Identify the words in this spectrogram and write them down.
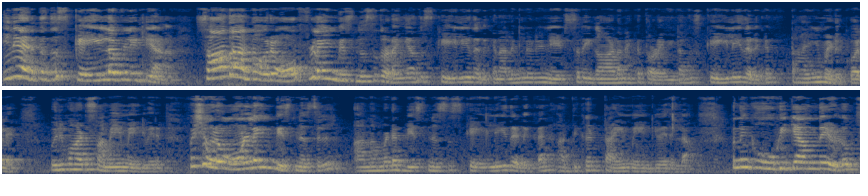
ഇനി അടുത്തത് സ്കെയിലബിലിറ്റി ആണ്. സാധാരണ ഒരു ഓഫ്ലൈൻ ബിസിനസ് തുടങ്ങി അത് സ്കെയിൽ ചെയ്തെടുക്കാൻ അല്ലെങ്കിൽ ഒരു നഴ്സറി ഗാർഡൻ ഒക്കെ തുടങ്ങിയിട്ട് അത് സ്കെയിൽ ചെയ്തെടുക്കാൻ ടൈം എടുക്കും അല്ലെ? ഒരുപാട് സമയം വേണ്ടി വരും. പക്ഷെ ഒരു ഓൺലൈൻ ബിസിനസ്സിൽ നമ്മുടെ ബിസിനസ് സ്കെയിൽ ചെയ്തെടുക്കാൻ അധികം ടൈം വേണ്ടി വരില്ല. അപ്പൊ നിങ്ങൾക്ക് ഊഹിക്കാവുന്നതേ ഉള്ളൂ.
